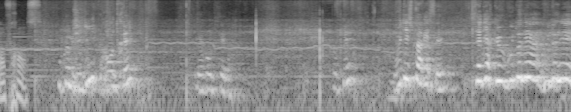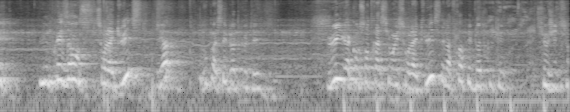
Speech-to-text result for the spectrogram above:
en France. Ou comme j'ai dit, rentrez et rentrez là. Ok? Vous disparaissez. C'est-à-dire que vous donnez, un- vous donnez une présence sur la cuisse et hop, vous passez de l'autre côté. Lui, la concentration est sur la cuisse et la frappe est de l'autre côté. Kyojitsu.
